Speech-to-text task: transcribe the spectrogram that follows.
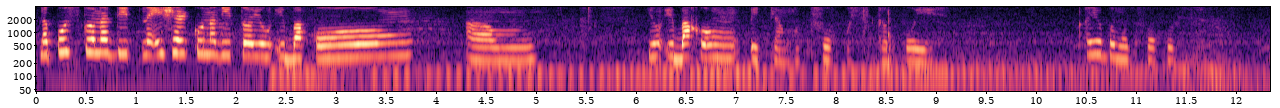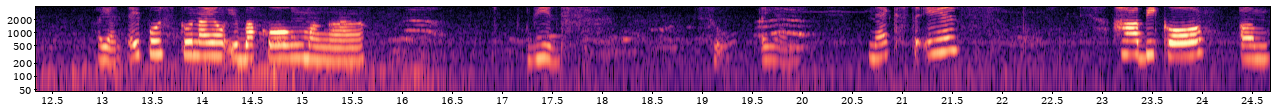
Na-post ko na dito, na-share ko na dito yung iba kong um, yung iba kong, wait lang, mag-focus ka boy. Ayaw ba mag-focus? Ayan, i-post ko na yung iba kong mga vids. So, ayan. Next is, hobby ko, um,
